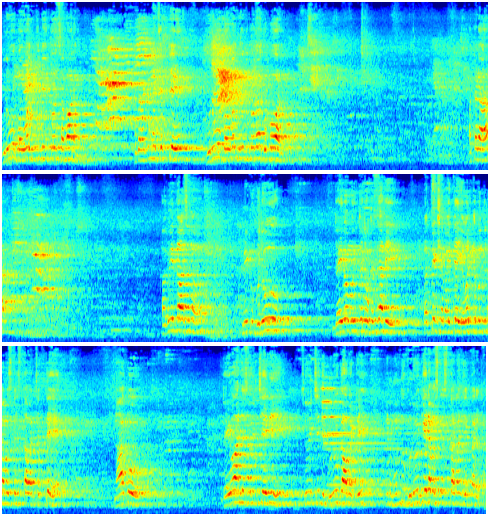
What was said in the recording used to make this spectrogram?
గురువు భగవంతునితో సమానం. ఒక రకంగా చెప్తే గురువు భగవంతుని కూడా గొప్పవారు అక్కడ కబీర్దాసును మీకు గురువు దైవం ఇద్దరు ఒకసారి ప్రత్యక్షమైతే ఎవరికి ముందు నమస్కరిస్తావని చెప్తే నాకు దైవాన్ని చూపించేది చూపించింది గురువు కాబట్టి నేను ముందు గురువుకే నమస్కరిస్తానని చెప్పారట.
